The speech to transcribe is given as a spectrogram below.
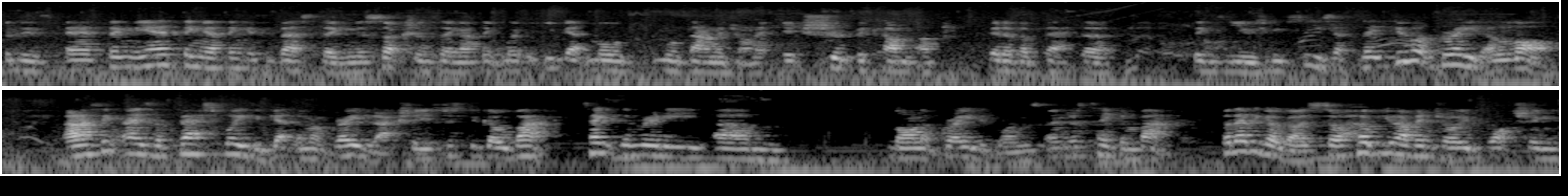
with this air thing. The air thing I think is the best thing. The suction thing I think if you get more more damage on it, it should become a bit of a better thing to use. You can see that they do upgrade a lot. And I think that is the best way to get them upgraded actually, is just to go back. Take the really um, non-upgraded ones and just take them back. But there we go guys, so I hope you have enjoyed watching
